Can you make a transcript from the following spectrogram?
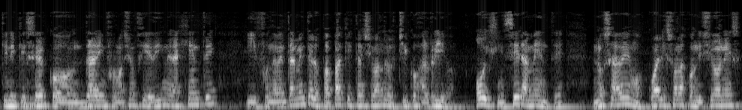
tiene que ser con dar información fidedigna a la gente y fundamentalmente a los papás que están llevando a los chicos al río. Hoy, sinceramente, no sabemos cuáles son las condiciones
